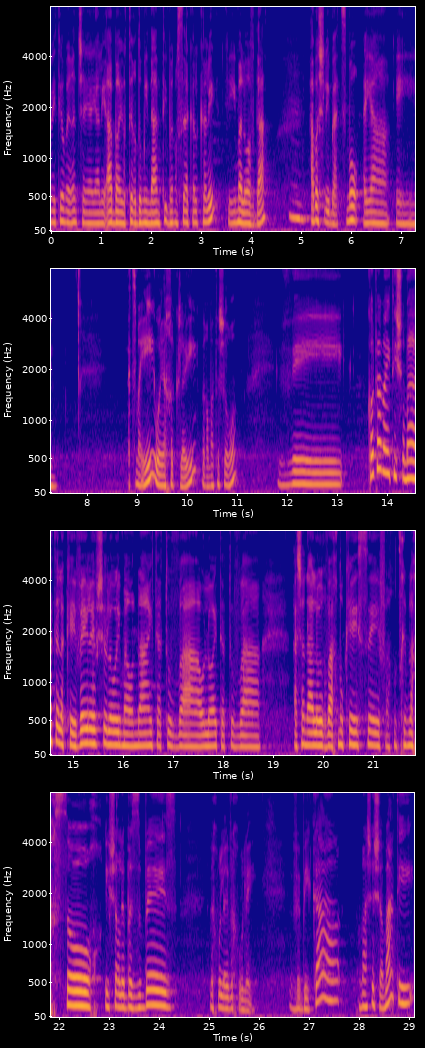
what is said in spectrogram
והייתי אומרת שהיה לי אבא יותר דומיננטי בנושא הכלכלי, כי אימא לא עבדה. Mm. אבא שלי בעצמו היה אה, עצמאי, הוא היה חקלאי ברמת השרון, וכל פעם הייתי שומעת על הכאבי לב שלו, אם העונה הייתה טובה או לא הייתה טובה. השנה לא הרווחנו כסף, אנחנו צריכים לחסוך, אי אפשר לבזבז, וכולי וכולי. ובעיקר, מה ששמעתי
